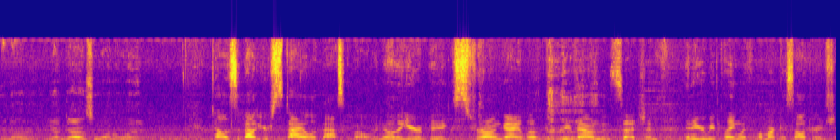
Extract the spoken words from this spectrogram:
You know, the young guys who want to win. Mm-hmm. Tell us about your style of basketball. We know that you're a big, strong guy, love to rebound and such, and then you're going to be playing with LaMarcus Aldridge.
